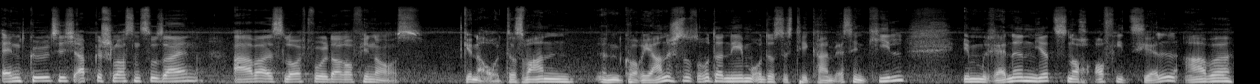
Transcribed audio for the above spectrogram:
endgültig abgeschlossen zu sein, aber es läuft wohl darauf hinaus. Genau, das war ein, ein koreanisches Unternehmen und das ist TKMS in Kiel. Im Rennen jetzt noch offiziell, aber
